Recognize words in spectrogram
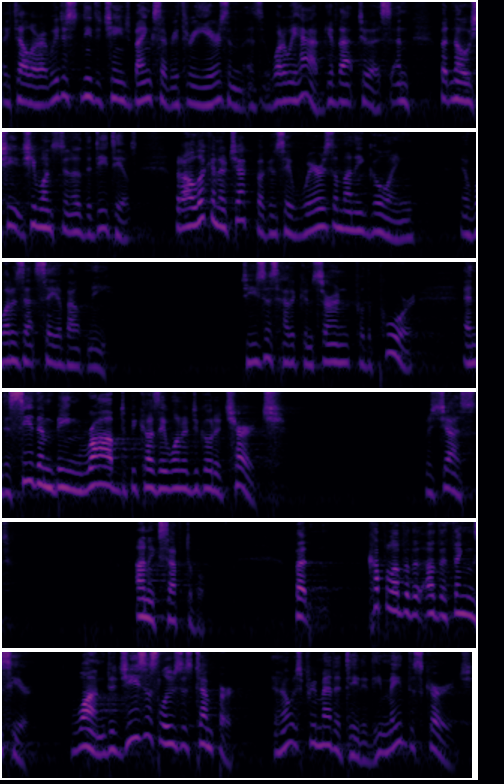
I tell her, we just need to change banks every three years, and say, what do we have? Give that to us. And, but no, she, she wants to know the details. But I'll look in her checkbook and say, where's the money going, and what does that say about me? Jesus had a concern for the poor, and to see them being robbed because they wanted to go to church was just unacceptable. But a couple of other, things here. One, did Jesus lose his temper? And it was premeditated. He made the scourge.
